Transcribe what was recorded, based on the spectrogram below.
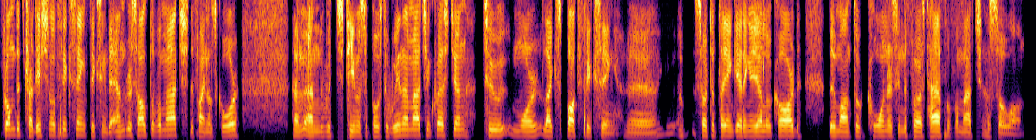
from the traditional fixing fixing the end result of a match, the final score, and which team is supposed to win a match in question, to more like spot fixing, uh, a certain player getting a yellow card, the amount of corners in the first half of a match, and so on.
